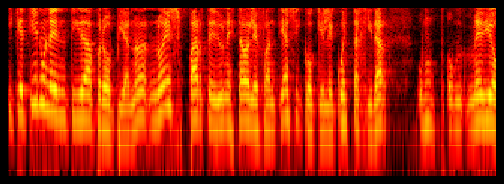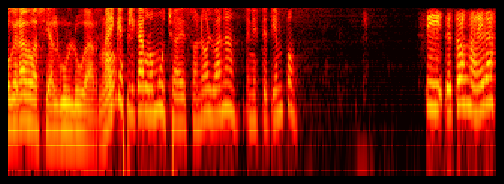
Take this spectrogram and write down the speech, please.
y que tiene una entidad propia. No, no es parte de un estado elefantiásico que le cuesta girar un, medio grado hacia algún lugar, ¿no? Hay que explicarlo mucho a eso, ¿no, Luana, en este tiempo? Sí, de todas maneras,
